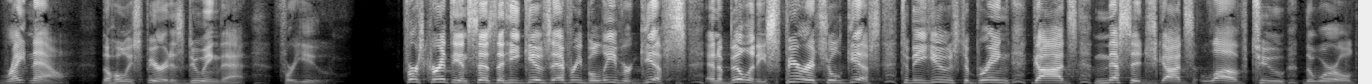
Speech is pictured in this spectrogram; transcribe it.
Right now, the Holy Spirit is doing that for you. 1 Corinthians says that he gives every believer gifts and abilities, spiritual gifts to be used to bring God's message, God's love to the world.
